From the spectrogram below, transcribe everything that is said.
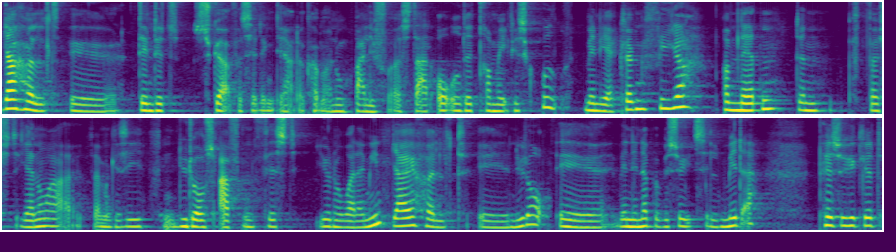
jeg holdt, øh, den lidt skør fortælling, det her, der kommer nu. Bare lige for at starte året lidt dramatisk ud. Men ja, klokken 4 om natten, den 1. januar, hvad man kan sige, nytårsaftenfest, you know what I mean. Jeg holdt øh, nytår, øh, veninder på besøg til middag. Pisse hyggeligt.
